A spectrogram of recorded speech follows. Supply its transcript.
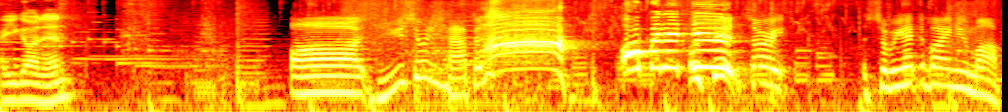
Are you going in? Uh, did you see what just happened? Ah! Open it, dude! Oh shit! Sorry. So we had to buy a new mop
